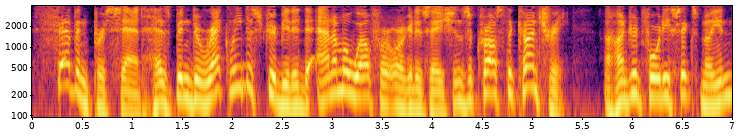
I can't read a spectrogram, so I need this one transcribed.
7% has been directly distributed to animal welfare organizations across the country, $146 million.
